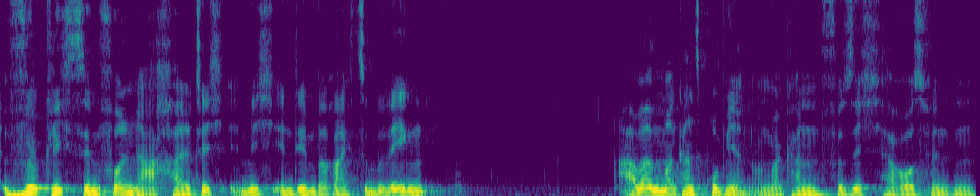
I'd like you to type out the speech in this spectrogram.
wirklich sinnvoll, nachhaltig mich in dem Bereich zu bewegen. Aber man kann es probieren und man kann für sich herausfinden,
